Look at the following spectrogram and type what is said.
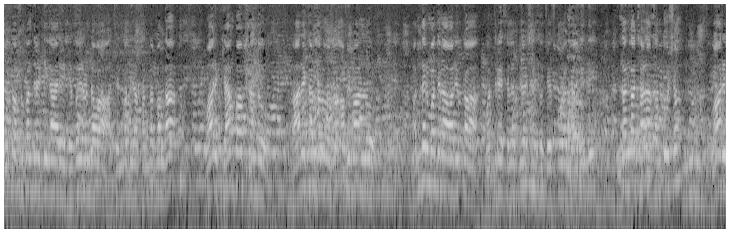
గుట్ట సుఖంద్ రెడ్డి గారి డెబ్బై రెండవ జన్మదిన సందర్భంగా వారి క్యాంప్ ఆఫ్ నందు కార్యకర్తలు అభిమానులు అందరి మధ్యన వారి యొక్క బర్త్డే సెలబ్రేషన్స్ చేసుకోవడం జరిగింది. నిజంగా చాలా సంతోషం. వారి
